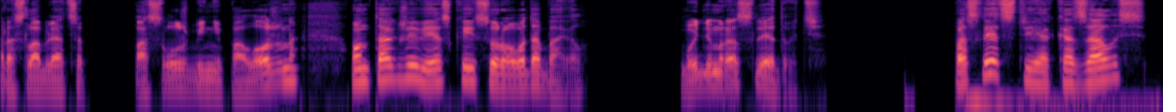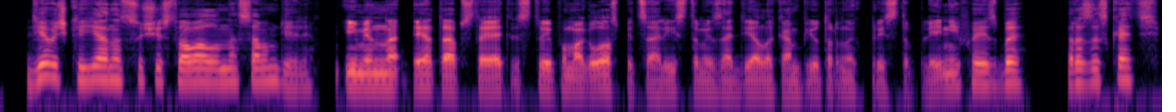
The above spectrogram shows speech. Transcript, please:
расслабляться по службе не положено, он также веско и сурово добавил. «Будем расследовать. Впоследствии оказалось, девочка Яна существовала на самом деле. Именно это обстоятельство и помогло специалистам из отдела компьютерных преступлений ФСБ разыскать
